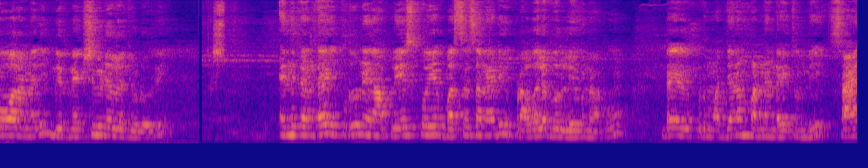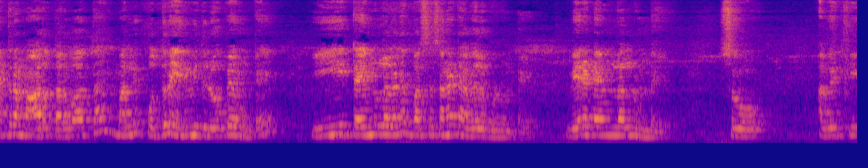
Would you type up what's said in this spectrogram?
పోవాలన్నది మీరు నెక్స్ట్ వీడియోలో చూడండి ఎందుకంటే ఇప్పుడు నేను ఆ ప్లేస్ పోయే బస్సెస్ అనేవి ఇప్పుడు అవైలబుల్ లేవు నాకు. అంటే ఇప్పుడు మధ్యాహ్నం పన్నెండు అవుతుంది. సాయంత్రం ఆరు తర్వాత మళ్ళీ పొద్దున ఎనిమిది లోపే ఉంటాయి ఈ టైంలలోనే బస్సెస్ అనేవి అవైలబుల్ ఉంటాయి. వేరే టైంలలో ఉండవు. సో అవికి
